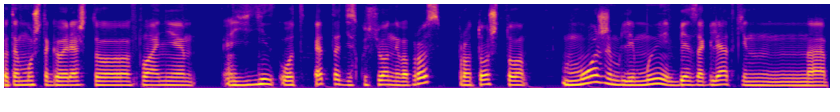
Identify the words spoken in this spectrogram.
потому что говорят, что в плане... еди- Вот это дискуссионный вопрос про то, что можем ли мы без оглядки на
